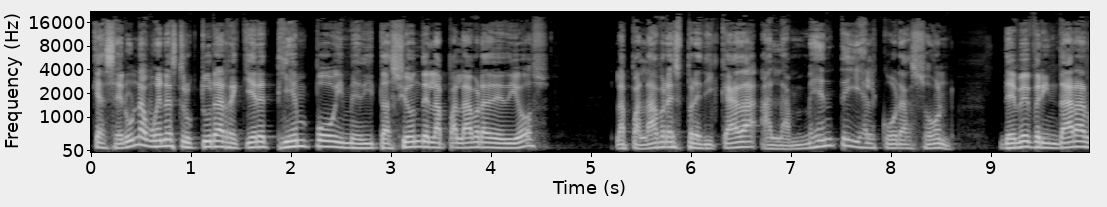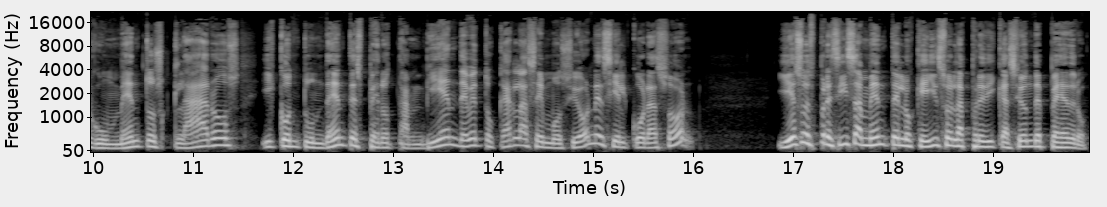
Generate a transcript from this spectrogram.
que hacer una buena estructura requiere tiempo y meditación de la palabra de Dios. La palabra es predicada a la mente y al corazón. Debe brindar argumentos claros y contundentes, pero también debe tocar las emociones y el corazón. Y eso es precisamente lo que hizo la predicación de Pedro.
